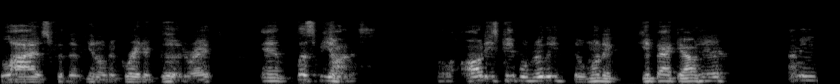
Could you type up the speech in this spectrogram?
lives for the you know the greater good, right? And let's be honest, all these people really that want to get back out here, I mean,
